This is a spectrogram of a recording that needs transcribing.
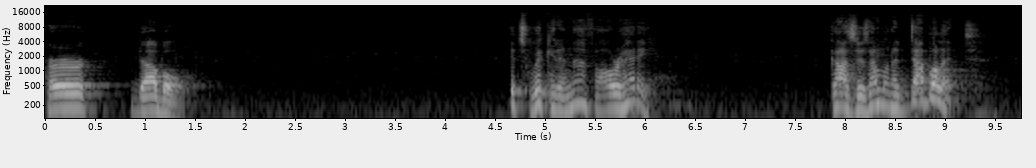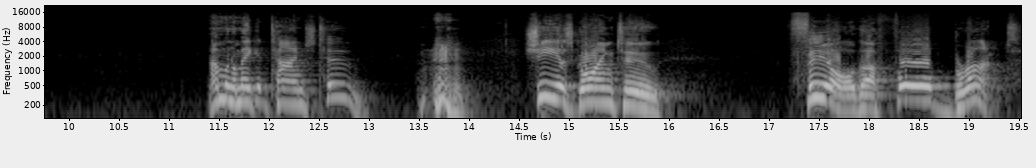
her double. It's wicked enough already. God says, I'm going to double it. I'm going to make it times two. she is going to feel the full brunt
